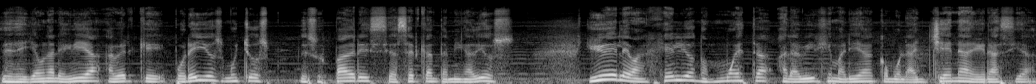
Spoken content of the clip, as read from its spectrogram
Desde ya una alegría a ver que por ellos muchos de sus padres se acercan también a Dios. Y hoy el Evangelio nos muestra a la Virgen María como la llena de gracia.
